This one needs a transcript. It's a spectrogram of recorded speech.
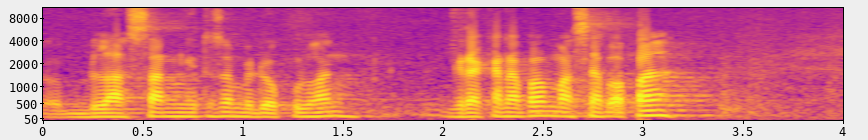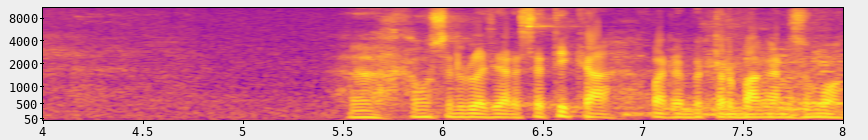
belasan gitu sampai 20-an gerakan apa masa apa Uh, kamu sudah belajar estetika pada berterbangan semua.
